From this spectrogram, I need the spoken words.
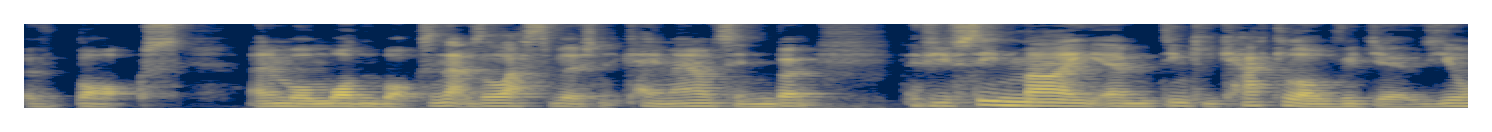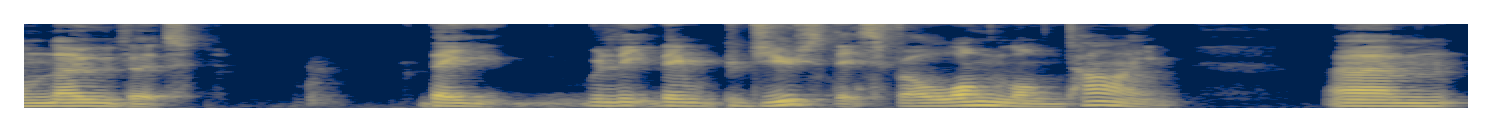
of box and a more modern box, and that was the last version it came out in. But if you've seen my um, Dinky catalog videos, you'll know that they really they produced this for a long, long time. Um,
